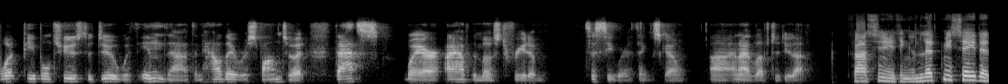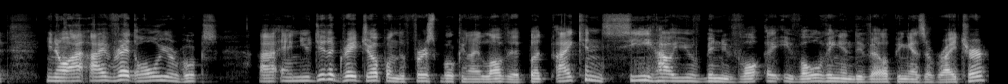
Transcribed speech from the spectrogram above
what people choose to do within that and how they respond to it, that's where I have the most freedom to see where things go. Uh, and I love to do that. Fascinating. And let me say that, you know, I, have read all your books. Uh, and you did a great job on the first book, and I loved it. But I can see how you've been evol- evolving and developing as a writer.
